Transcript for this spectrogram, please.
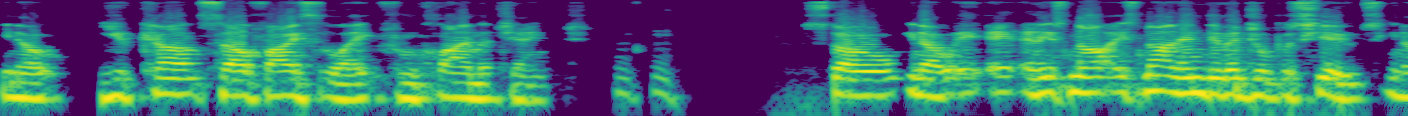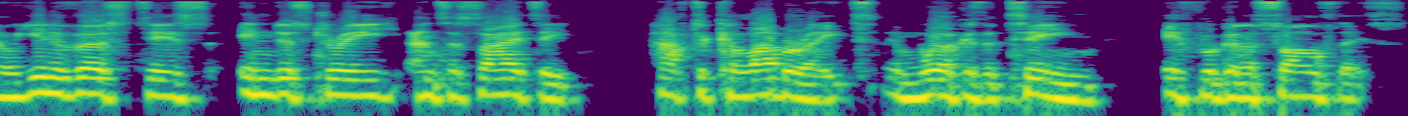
you know, you can't self isolate from climate change. so you know, it, and it's not it's not an individual pursuit. You know, universities, industry, and society have to collaborate and work as a team if we're going to solve this.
